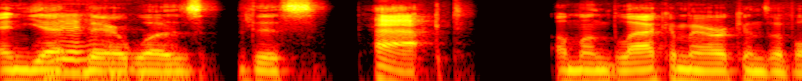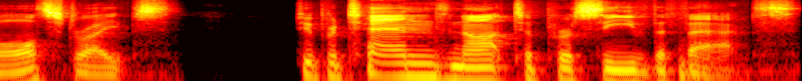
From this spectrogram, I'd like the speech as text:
And yet yeah. there was this pact among Black Americans of all stripes to pretend not to perceive the facts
